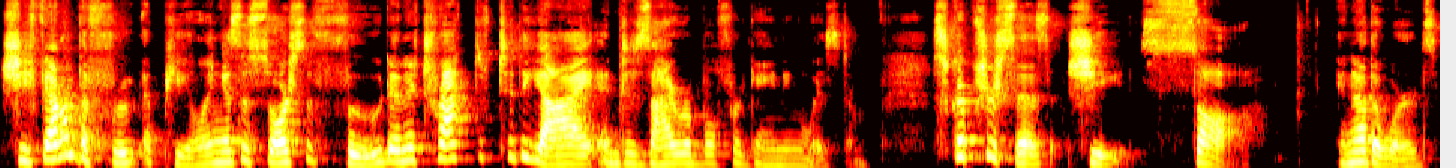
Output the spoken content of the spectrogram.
She found the fruit appealing as a source of food and attractive to the eye and desirable for gaining wisdom. Scripture says she saw. In other words,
